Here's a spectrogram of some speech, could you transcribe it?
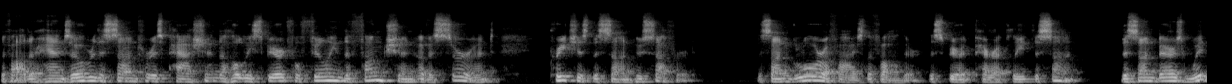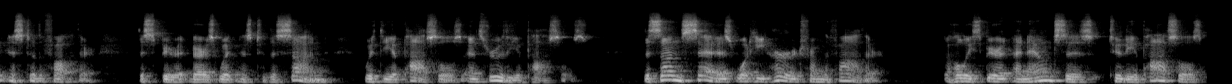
The Father hands over the Son for his passion, the Holy Spirit, fulfilling the function of a servant, preaches the Son who suffered. The Son glorifies the Father, the Spirit paraclete the Son. The Son bears witness to the Father, the Spirit bears witness to the Son with the apostles and through the apostles. The Son says what he heard from the Father. The Holy Spirit announces to the apostles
